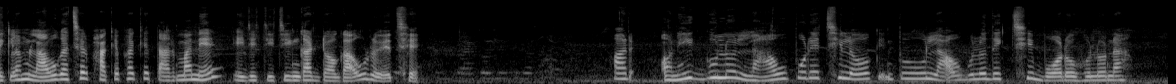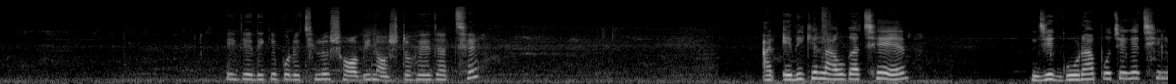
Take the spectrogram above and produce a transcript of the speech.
দেখলাম লাউ গাছের ফাঁকে ফাঁকে তার মানে এই যে চিচিঙ্গার ডগাও রয়েছে। আর অনেকগুলো লাউ পড়েছিল, কিন্তু লাউগুলো দেখছি বড় হলো না। এই যে এদিকে পড়েছিল, সবই নষ্ট হয়ে যাচ্ছে। আর এদিকে লাউ গাছের যে গোড়া পচে গেছিল,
